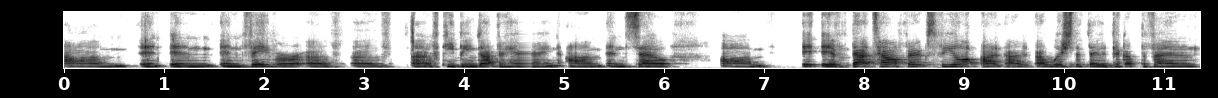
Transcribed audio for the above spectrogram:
um, in, in, in favor of, of, of keeping Dr. Herring. Um, and so um, if that's how folks feel, I, I, I wish that they would pick up the phone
